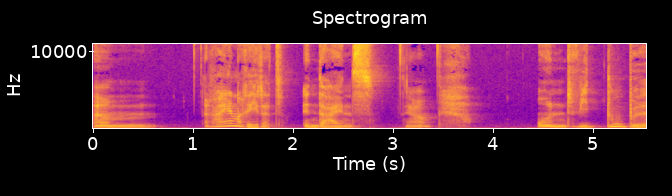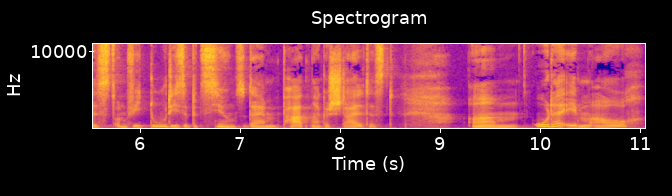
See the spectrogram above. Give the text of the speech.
ähm, reinredet in deins, ja. Und wie du bist und wie du diese Beziehung zu deinem Partner gestaltest. Ähm, oder eben auch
